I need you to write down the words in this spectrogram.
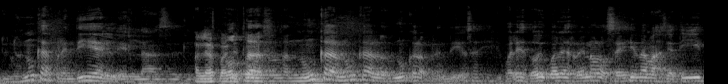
Yo nunca aprendí el, el- las, A las notas, partituras. o sea, nunca, nunca, lo, nunca lo aprendí. O sea, cuál es do y cuál es re, no lo sé, y nada más de ti.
